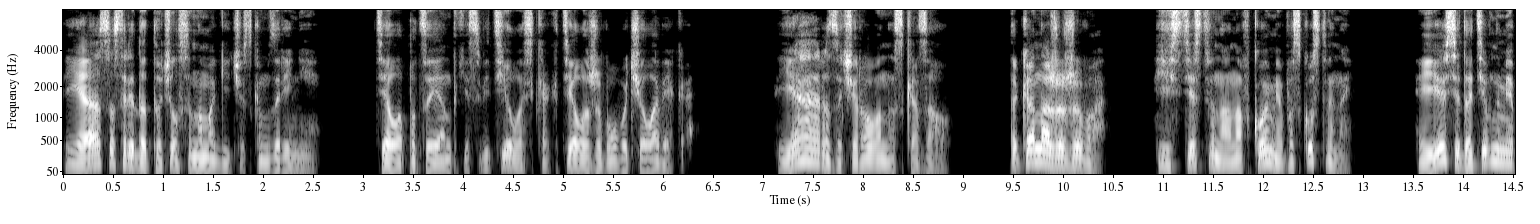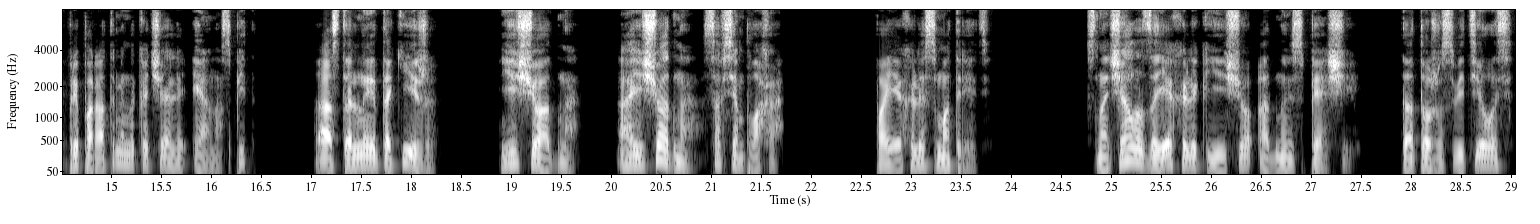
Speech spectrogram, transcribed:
Я сосредоточился на магическом зрении. Тело пациентки светилось, как тело живого человека. Я разочарованно сказал. «Так она же жива. Естественно, она в коме, в искусственной. Ее седативными препаратами накачали, и она спит. А остальные такие же. Еще одна. А еще одна совсем плоха. Поехали смотреть. Сначала заехали к еще одной спящей. Та тоже светилась,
